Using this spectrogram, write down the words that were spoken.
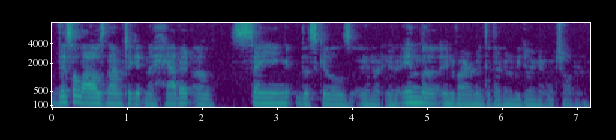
this allows them to get in the habit of saying the skills in, in, in the environment that they're going to be doing it with children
